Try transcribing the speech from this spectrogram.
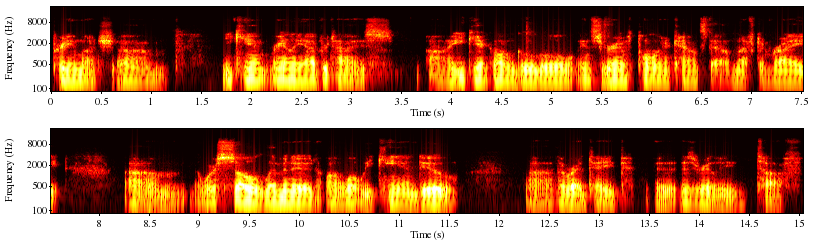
pretty much um, you can't really advertise uh, you can't go on google instagram's pulling accounts down left and right. Um, we're so limited on what we can do. Uh, the red tape is really tough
